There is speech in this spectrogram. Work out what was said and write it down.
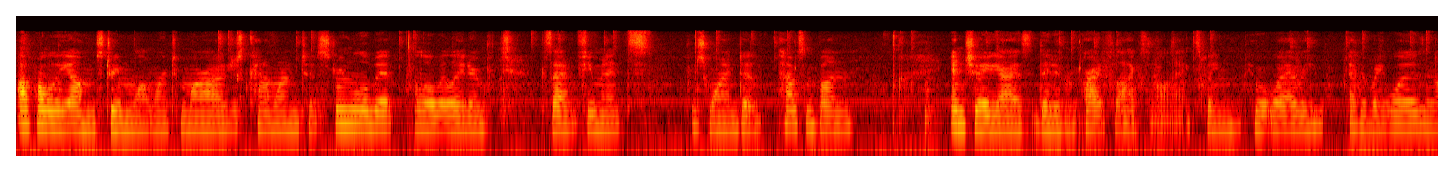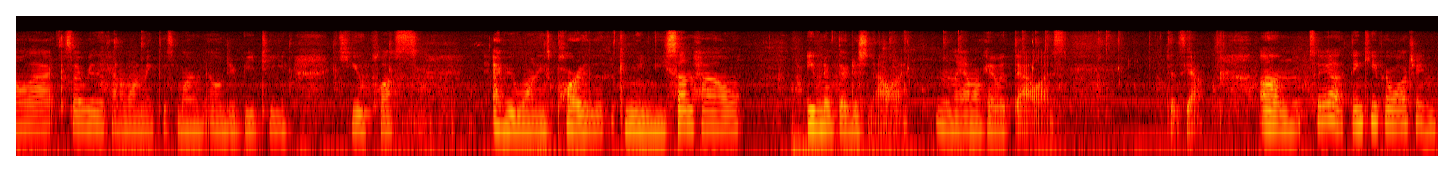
I'll probably um stream a lot more tomorrow. I just kind of wanted to stream a little bit, a little bit later, because I have a few minutes. Just wanted to have some fun. and show you guys the different pride flags and all that. Explain who, what every everybody was and all that. Because I really kind of want to make this more of an LGBTQ plus. Everyone is part of the community somehow, even if they're just an ally. And like, I'm okay with the allies. Cause yeah. Um. So yeah, thank you for watching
